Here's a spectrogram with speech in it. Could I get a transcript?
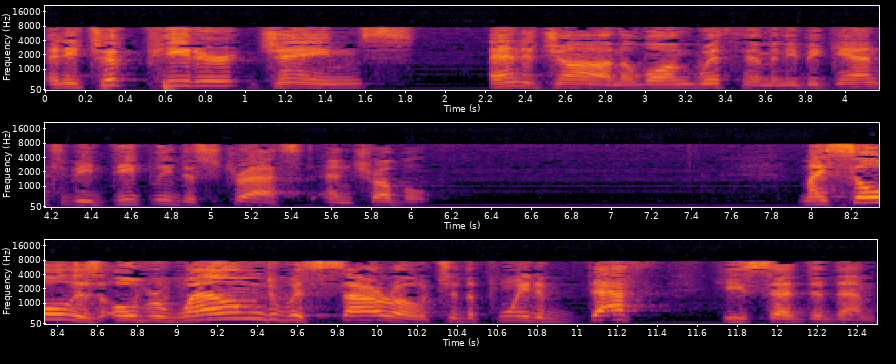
And he took Peter, James, and John along with him, and he began to be deeply distressed and troubled. My soul is overwhelmed with sorrow to the point of death, he said to them.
